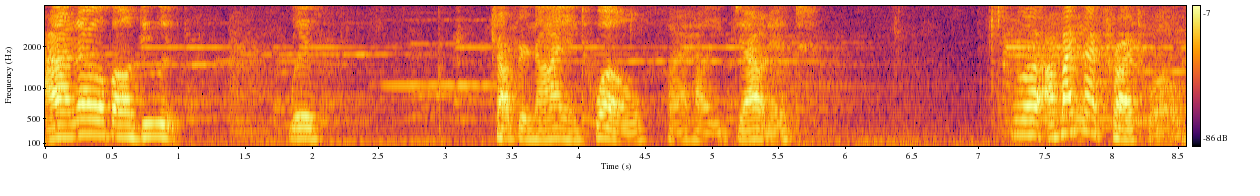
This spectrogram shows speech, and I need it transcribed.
I don't know if I'll do it with chapter nine and twelve. I highly doubt it. Well, I might not try twelve.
